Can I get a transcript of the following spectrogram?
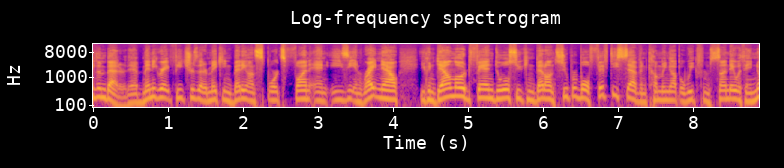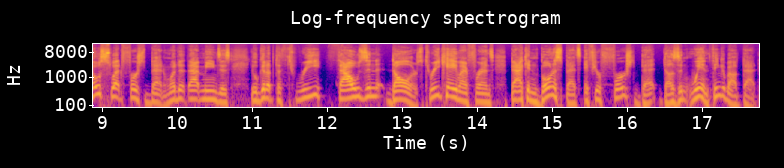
even better. They have many great features that are making betting on sports fun and easy. And right now, you can download FanDuel so you can bet on Super Bowl 57 coming up a week from Sunday with a no sweat first bet. And what that means is you'll get up to $3,000, 3K, my friends, back in bonus bets if your first bet doesn't win. Think about that.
